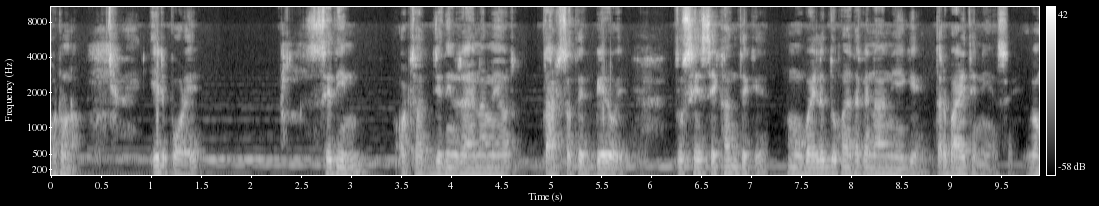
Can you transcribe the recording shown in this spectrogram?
ঘটনা। এরপরে সেদিন, অর্থাৎ যেদিন রায়না মেয়র তার সাথে বেরোয়, তো সে সেখান থেকে মোবাইলের দোকানে তাকে না নিয়ে গিয়ে তার বাড়িতে নিয়ে আসে এবং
